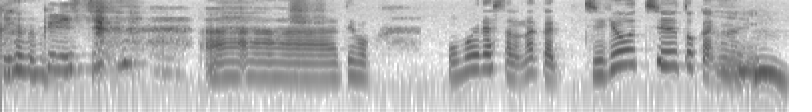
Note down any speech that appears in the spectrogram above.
びっくりしちゃう。あー、でも、思い出したの、なんか授業中とかはい。に、うん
